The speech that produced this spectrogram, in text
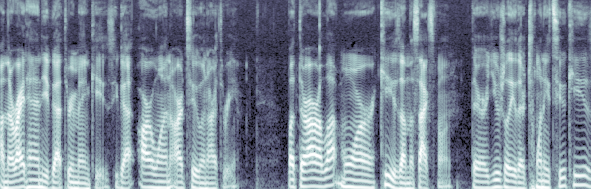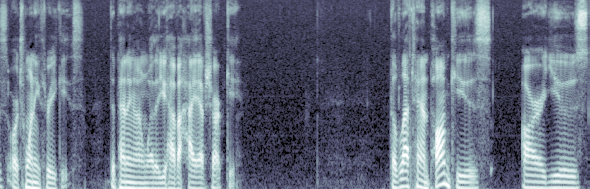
On the right hand, you've got three main keys. You've got R1, R2, and R3. But there are a lot more keys on the saxophone. There are usually either 22 keys or 23 keys, depending on whether you have a high F sharp key. The left hand palm keys are used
